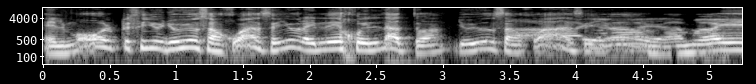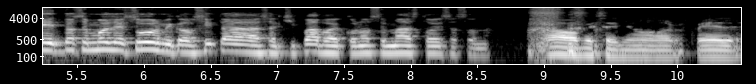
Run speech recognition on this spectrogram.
El mall, pues, señor, yo vivo en San Juan, señor, ahí le dejo el dato, ¿ah? Yo vivo en San Juan, Ah, señor. ya. Ahí, entonces Mol del Sur, mi causita Salchipapa, que conoce más toda esa zona. no, mi señor, Pedro.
